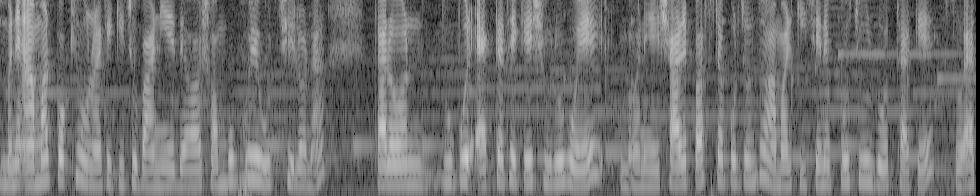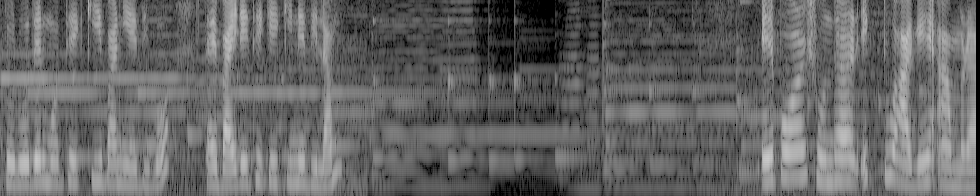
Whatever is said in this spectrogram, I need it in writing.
মানে আমার পক্ষে ওনাকে কিছু বানিয়ে দেওয়া সম্ভব হয়ে উঠছিল না। কারণ দুপুর একটা থেকে শুরু হয়ে মানে সাড়ে পাঁচটা পর্যন্ত আমার কিচেনে প্রচুর রোদ থাকে। সো এত রোদের মধ্যে কি বানিয়ে দিব? তাই বাইরে থেকে কিনে দিলাম। এরপর সন্ধ্যার একটু আগে আমরা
